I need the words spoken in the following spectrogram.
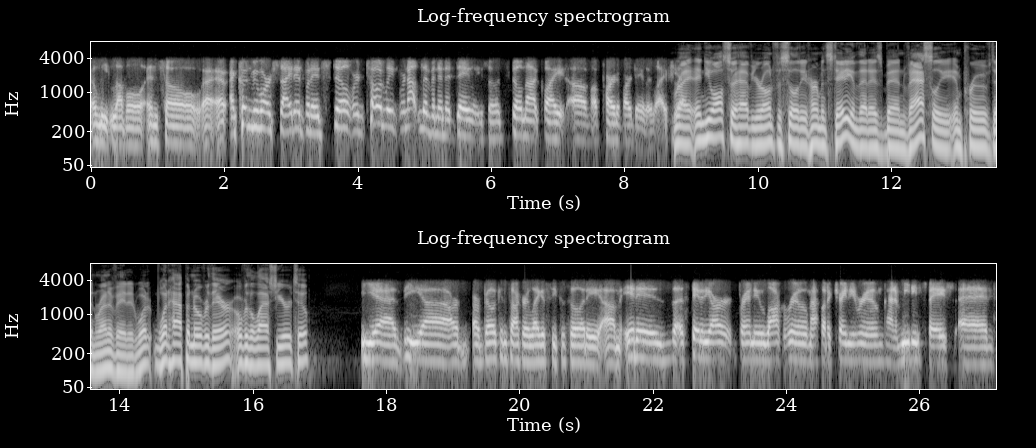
elite level. And so I, I couldn't be more excited, but it's still, we're totally, we're not living in it daily. So it's still not quite um, a part of our daily life. Yet. Right. And you also have your own facility at Hermann Stadium that has been vastly improved and renovated. What, what happened over there over the last year or two? Yeah, the uh, our our Billiken Soccer Legacy facility. Um, it is a state of the art, brand new locker room, athletic training room, kind of meeting space, and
